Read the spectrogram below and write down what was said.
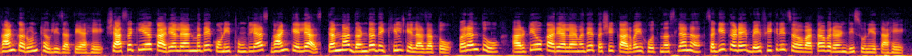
घाण करून ठेवली जाते आहे. शासकीय कार्यालयांमध्ये कोणी थुंकल्यास घाण केल्यास त्यांना दंड देखील केला जातो. परंतु आरटीओ कार्यालयामध्ये तशी कारवाई होत नसल्यानं सगळीकडे बेफिक्रीचं वातावरण दिसून येत आहे.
